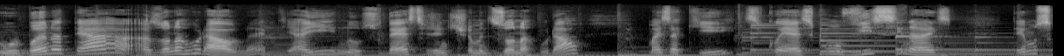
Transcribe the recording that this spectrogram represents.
urbano até a, a, zona rural, né? Que aí no sudeste a gente chama de zona rural, mas aqui se conhece como vicinais. Temos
